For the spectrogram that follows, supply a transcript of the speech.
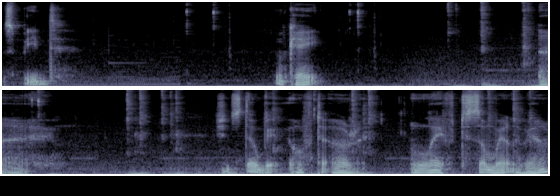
speed. Okay. Uh, should still be off to our left somewhere. There we are.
